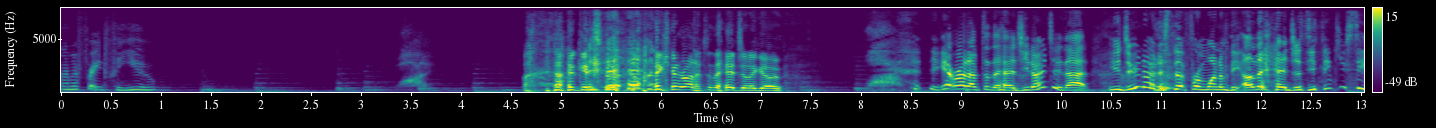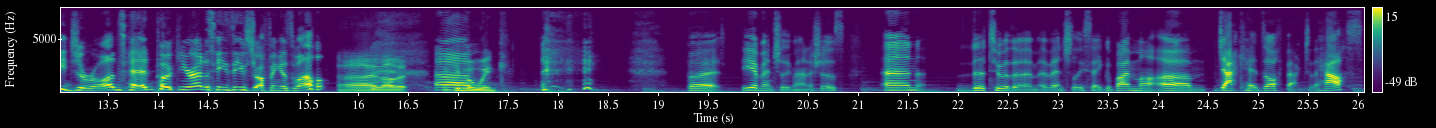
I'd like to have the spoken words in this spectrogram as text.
I'm afraid for you. Why? I get to, I get right up to the hedge and I go, why? You get right up to the hedge. You don't do that. You do notice that from one of the other hedges, you think you see Gerard's head poking around as he's eavesdropping as well. I love it. I give him a Um, wink. But he eventually vanishes. And the two of them eventually say goodbye. Ma- um, Jack heads off back to the house.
